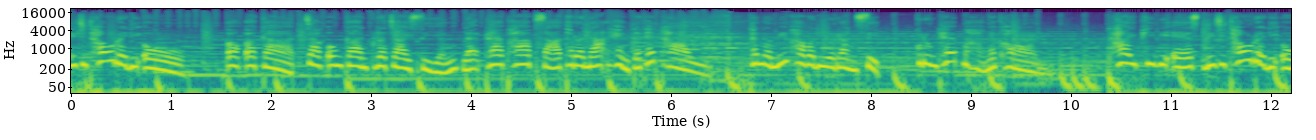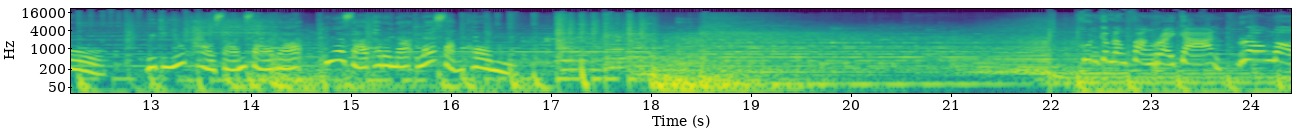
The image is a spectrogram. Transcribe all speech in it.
ดิจิทัล Radio ออกอากาศจากองค์การกระจายเสียง และแพร่ภาพสาธารณะแห่งประเทศไทย ถนนวิภาวดีรังสิตกรุงเทพมหานคร ไทย PBS ดิจิทัล Radio วิทยุข่าวสารสาระ เพื่อสาธารณะและสังคมำลังฟังรายการโรงหมอ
